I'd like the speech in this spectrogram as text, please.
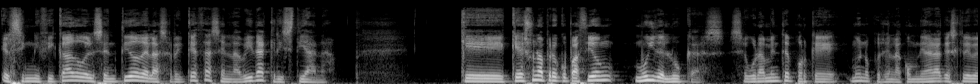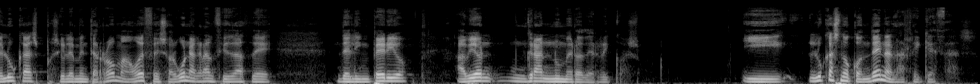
el significado, el sentido de las riquezas en la vida cristiana, que, que, es una preocupación muy de Lucas, seguramente porque, bueno, pues en la comunidad en la que escribe Lucas, posiblemente Roma o Éfeso, alguna gran ciudad de, del imperio, había un gran número de ricos. Y Lucas no condena las riquezas.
